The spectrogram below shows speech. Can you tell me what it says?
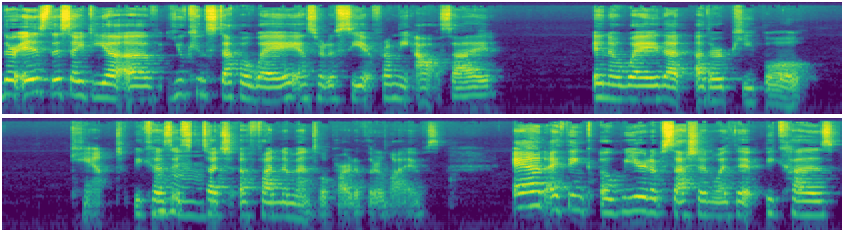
There is this idea of you can step away and sort of see it from the outside in a way that other people can't because Mhm. it's such a fundamental part of their lives. And I think a weird obsession with it because,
